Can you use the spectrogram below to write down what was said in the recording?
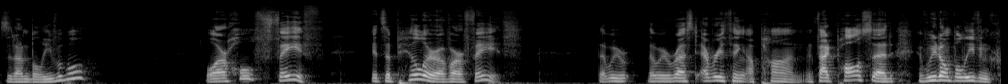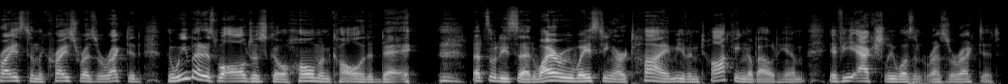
is it unbelievable? Well, our whole faith, it's a pillar of our faith that we that we rest everything upon. In fact, Paul said, if we don't believe in Christ and the Christ resurrected, then we might as well all just go home and call it a day. That's what he said. Why are we wasting our time even talking about him if he actually wasn't resurrected?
